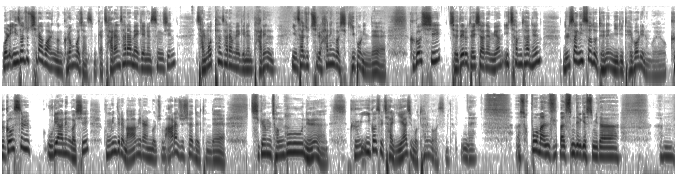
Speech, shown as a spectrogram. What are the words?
원래 인사조치라고 하는 건 그런 거지 않습니까? 잘한 사람에게는 승진, 잘못한 사람에게는 다른 인사조치를 하는 것이 기본인데, 그것이 제대로 되지 않으면 이 참사는 늘상 있어도 되는 일이 돼버리는 거예요. 그것을 우려하는 것이 국민들의 마음이라는 걸 좀 알아주셔야 될 텐데 지금 정부는 그 이것을 잘 이해하지 못하는 것 같습니다. 네. 속보 말씀드리겠습니다. 음,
